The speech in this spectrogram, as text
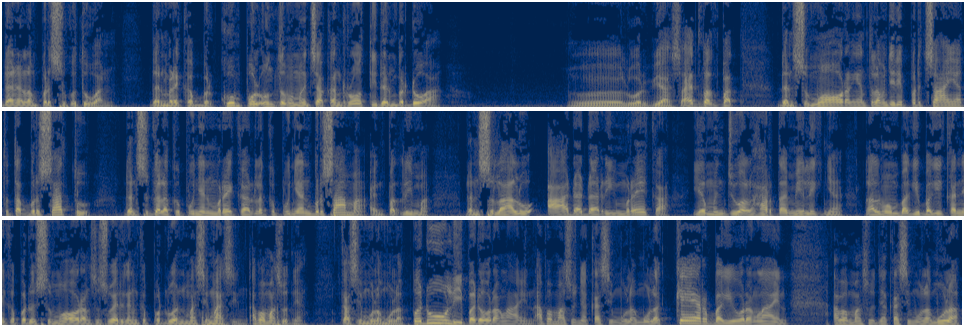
dan dalam persekutuan. Dan mereka berkumpul untuk memecahkan roti dan berdoa. Uh, luar biasa. Ayat 44. Dan semua orang yang telah menjadi percaya tetap bersatu. Dan segala kepunyaan mereka adalah kepunyaan bersama. Ayat 45 dan selalu ada dari mereka yang menjual harta miliknya lalu membagi-bagikannya kepada semua orang sesuai dengan keperluan masing-masing. Apa maksudnya? Kasih mula-mula peduli pada orang lain. Apa maksudnya kasih mula-mula care bagi orang lain? Apa maksudnya kasih mula-mula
